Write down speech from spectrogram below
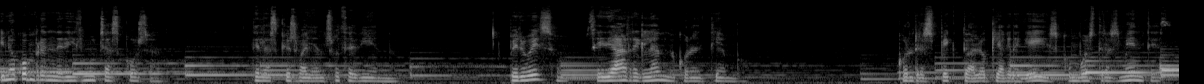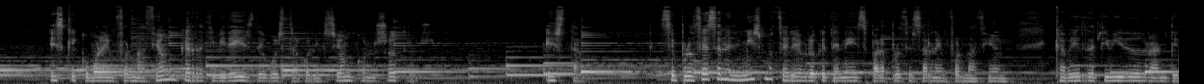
y no comprenderéis muchas cosas de las que os vayan sucediendo. Pero eso se irá arreglando con el tiempo. Con respecto a lo que agreguéis con vuestras mentes, es que como la información que recibiréis de vuestra conexión con nosotros, esta se procesa en el mismo cerebro que tenéis para procesar la información que habéis recibido durante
